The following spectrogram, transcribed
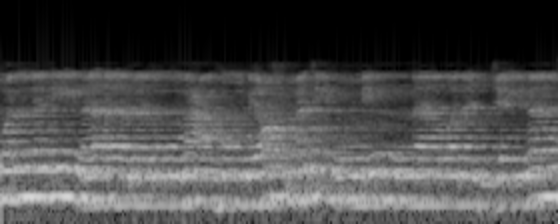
والذين آمنوا معه برحمة منا ونجيناهم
